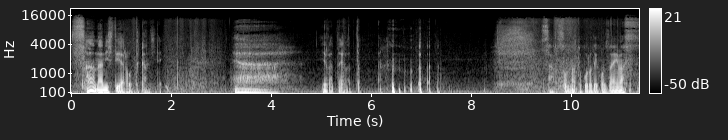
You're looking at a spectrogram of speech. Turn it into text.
さあ何してやろうって感じで。いやよかったよかった。さあそんなところでございます、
